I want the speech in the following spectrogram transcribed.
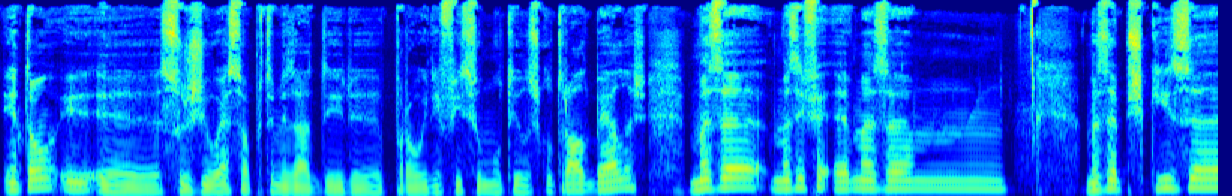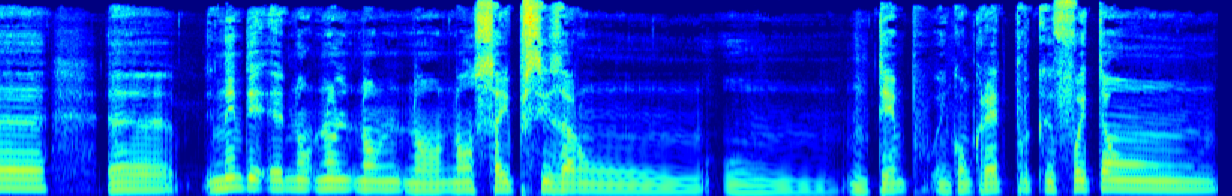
Então uh, surgiu essa oportunidade de ir eh, para o edifício Multilos Cultural de Belas, mas a, mas, mas a, mas a pesquisa nem de, não, não, não, não sei precisar um, um, um tempo em concreto porque foi tão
